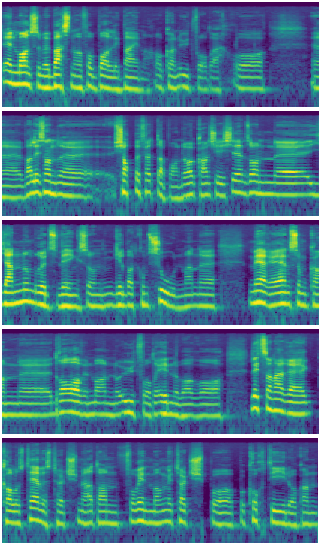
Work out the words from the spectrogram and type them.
Det er en mann som er best når han får ball i beina og kan utfordre. Og eh, veldig sånn eh, kjappe føtter på han. da. Kanskje ikke en sånn eh, gjennombruddsving som Gilbert Komson, men mer en som kan dra av en mann og utfordre innover. og Litt sånn her Carlos Tevez touch, med at han får inn mange touch på, på kort tid og kan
